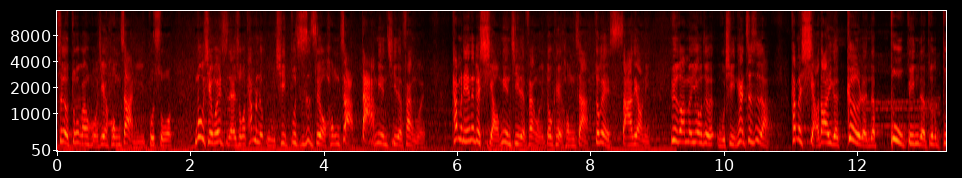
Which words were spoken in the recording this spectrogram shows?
这个多管火箭轰炸你不说，目前为止来说，他们的武器不只是只有轰炸大面积的范围，他们连那个小面积的范围都可以轰炸，都可以杀掉你。比如说他们用这个武器，你看这是啊。他们小到一个个人的步兵的这个步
